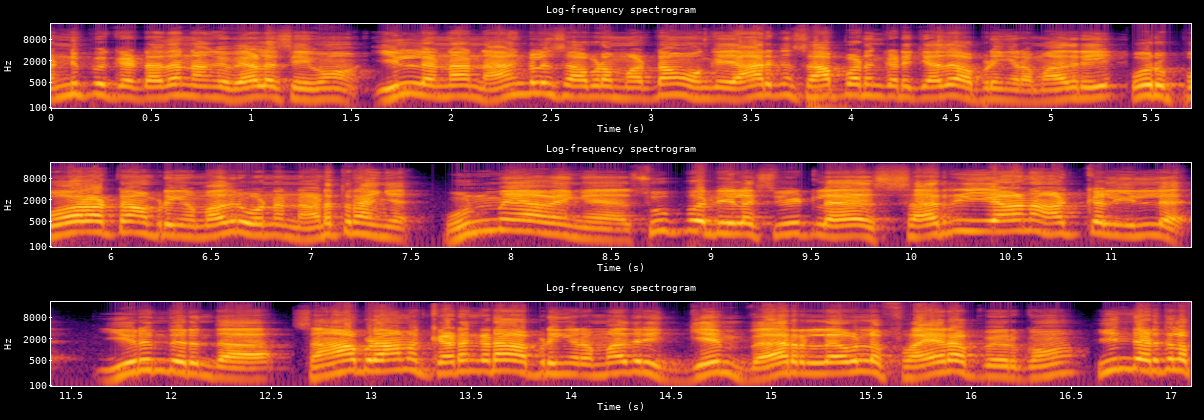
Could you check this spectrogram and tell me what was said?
மன்னிப்பு கேட்டாதான் நாங்க வேலை செய்வோம். இல்லைன்னா நாங்களும் சாப்பிட மாட்டோம். உங்க யாருக்கும் சாப்பாடும் கிடைக்காது அப்படி அப்படிங்கிற மாதிரி ஒரு போராட்டம் அப்படிங்கிற மாதிரி ஒண்ணு நடத்துறாங்க. உண்மையாவேங்க சூப்பர் டீலக்ஸ் வீட்டில் சரியான ஆட்கள் இல்லை. இருந்திருந்தா சாப்பிடாம கிடங்கடா அப்படிங்கிற மாதிரி கேம் வேற லெவல்ல ஃபயரா போயிருக்கும். இந்த இடத்துல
